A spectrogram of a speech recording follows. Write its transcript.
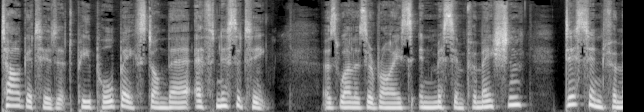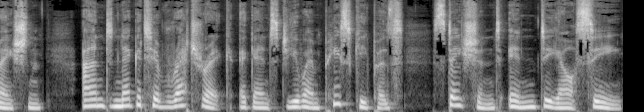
targeted at people based on their ethnicity, as well as a rise in misinformation, disinformation, and negative rhetoric against UN peacekeepers stationed in DRC.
